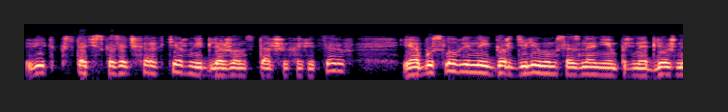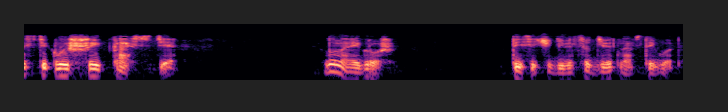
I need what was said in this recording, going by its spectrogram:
Вид, кстати сказать, характерный для жен старших офицеров и обусловленный горделивым сознанием принадлежности к высшей касте. «Луна и грош», 1919 год.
